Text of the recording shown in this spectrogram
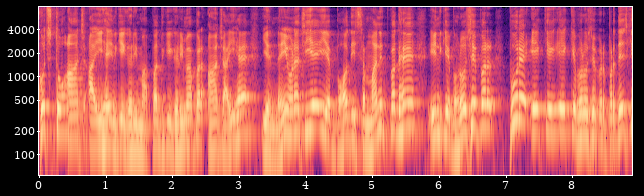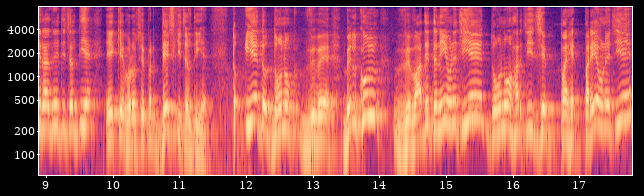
कुछ तो आँच आई है इनकी गरिमा, पद की गरिमा पर आँच आई है। ये नहीं होना चाहिए, ये बहुत ही सम्मानित पद हैं। इनके भरोसे पर, पूरे एक के एक के भरोसे पर प्रदेश की राजनीति चलती है, एक के भरोसे पर देश की चलती है। तो ये तो दोनों बिल्कुल विवादित नहीं होने चाहिए, दोनों हर चीज़ से परे होने चाहिए,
